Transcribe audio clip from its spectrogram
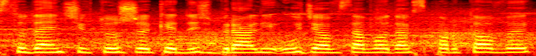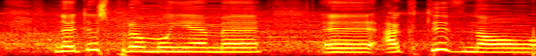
studenci, którzy kiedyś brali udział w zawodach sportowych. No i też promujemy aktywną,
